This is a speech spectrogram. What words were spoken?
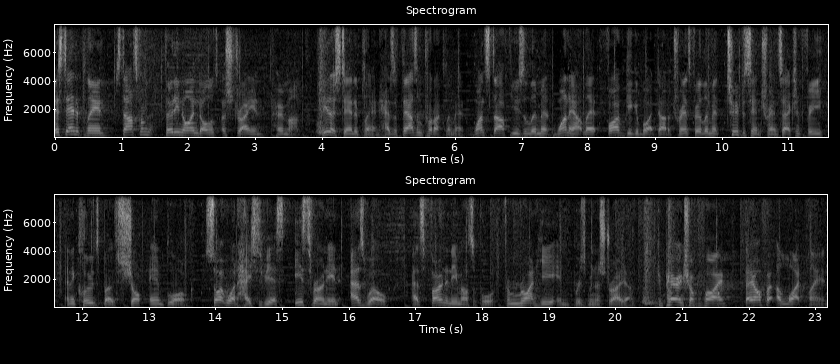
Their standard plan starts from $39 Australian per month. Neto's standard plan has a 1000 product limit, one staff user limit, one outlet, 5 gigabyte data transfer limit, 2% transaction fee, and includes both shop and blog. Site wide HTTPS is thrown in as well as phone and email support from right here in Brisbane, Australia. Comparing Shopify, they offer a light plan,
